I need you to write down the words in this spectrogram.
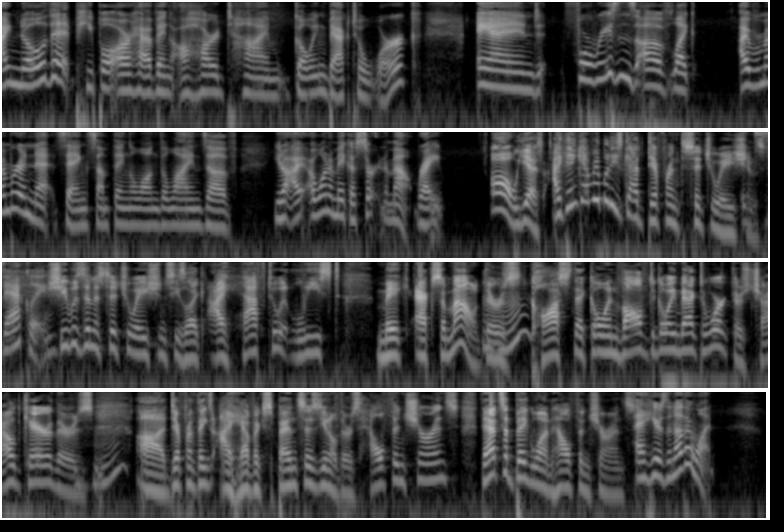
I know that people are having a hard time going back to work and for reasons of like I remember Annette saying something along the lines of, you know, I, I want to make a certain amount, right? Oh, yes. I think everybody's got different situations. Exactly. She was in a situation, she's like, I have to at least make X amount. There's Mm-hmm. costs that go involved to going back to work. There's childcare. There's Mm-hmm. uh, different things. I have expenses. You know, there's health insurance. That's a big one, health insurance. And here's another one.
